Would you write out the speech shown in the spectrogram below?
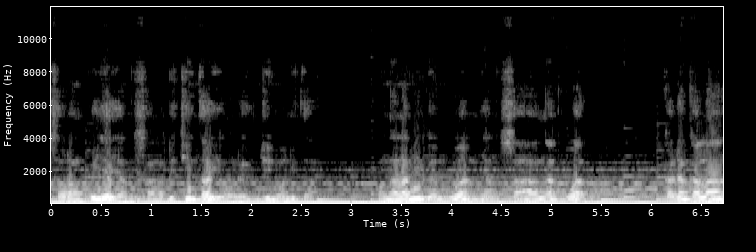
Seorang pria yang sangat dicintai oleh jin wanita mengalami gangguan yang sangat kuat. Kadangkala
